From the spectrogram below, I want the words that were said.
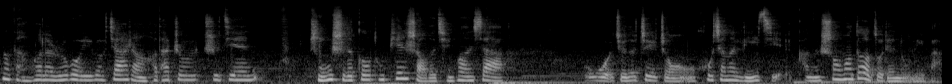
那反过来，如果一个家长和他周之间平时的沟通偏少的情况下，我觉得这种互相的理解，可能双方都要做点努力吧。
